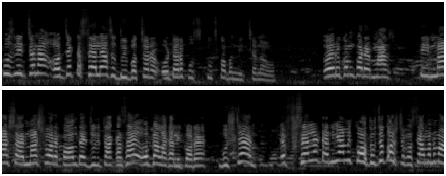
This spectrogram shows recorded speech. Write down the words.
খোঁজ নিচ্ছে না, ওর যে একটা ছেলে আছে দুই বছরের ওটার খোঁজ খোঁজ খবর নিচ্ছে না ও। ওইরকম করে মাস তিন মাস, চার মাস পরে কল দেয়, যদি টাকা চায়, ও গালাগালি করে, বুঝছেন? ছেলেটা নিয়ে আমি কত যে কষ্ট করছি, আমার মা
